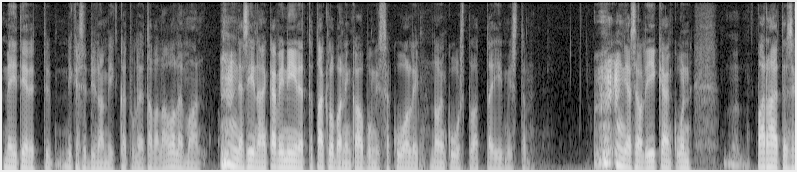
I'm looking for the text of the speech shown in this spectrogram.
me ei tiedetty, mikä se dynamiikka tulee tavallaan olemaan. Ja siinähän kävi niin, että Taklobanin kaupungissa kuoli noin 6000 ihmistä. Ja se oli ikään kuin, parhaiten se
